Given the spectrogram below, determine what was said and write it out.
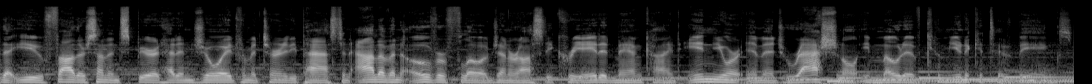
that you, Father, Son, and Spirit, had enjoyed from eternity past, and out of an overflow of generosity created mankind in your image, rational, emotive, communicative beings,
